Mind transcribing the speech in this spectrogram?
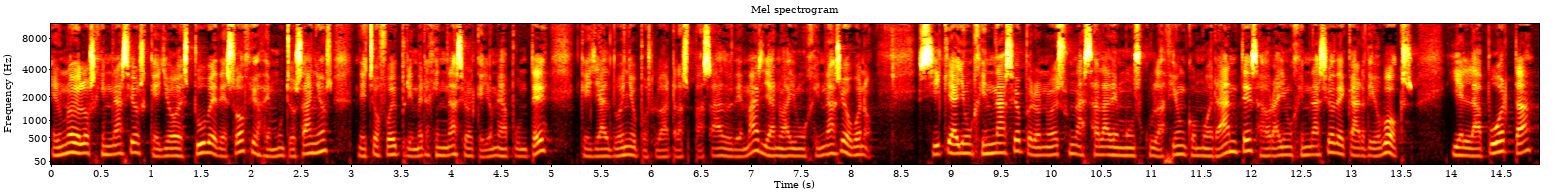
en uno de los gimnasios que yo estuve de socio hace muchos años. De hecho, fue el primer gimnasio al que yo me apunté, que ya el dueño pues lo ha traspasado y demás. Ya no hay un gimnasio. Bueno, sí que hay un gimnasio, pero no es una sala de musculación como era antes. Ahora hay un gimnasio de cardiobox. Y en la puerta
